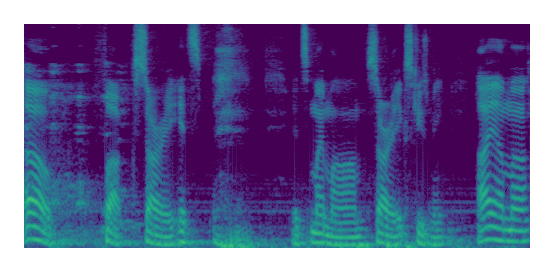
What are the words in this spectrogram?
Oh, fuck. Sorry. It's, it's my mom. Sorry. Excuse me. Hi, Emma.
